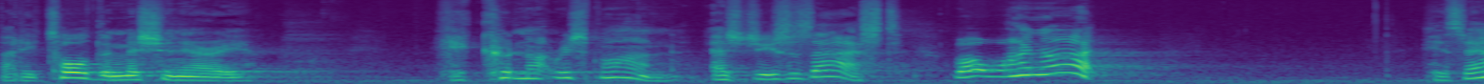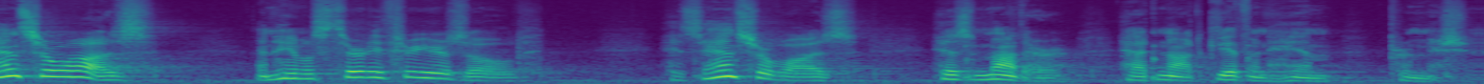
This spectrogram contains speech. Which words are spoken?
But he told the missionary he could not respond as Jesus asked. Well, why not? His answer was, and he was 33 years old. His answer was his mother had not given him permission.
